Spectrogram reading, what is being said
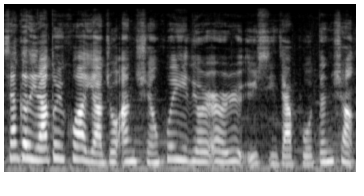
香格里拉对话亚洲安全会议六月二日于新加坡登场。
